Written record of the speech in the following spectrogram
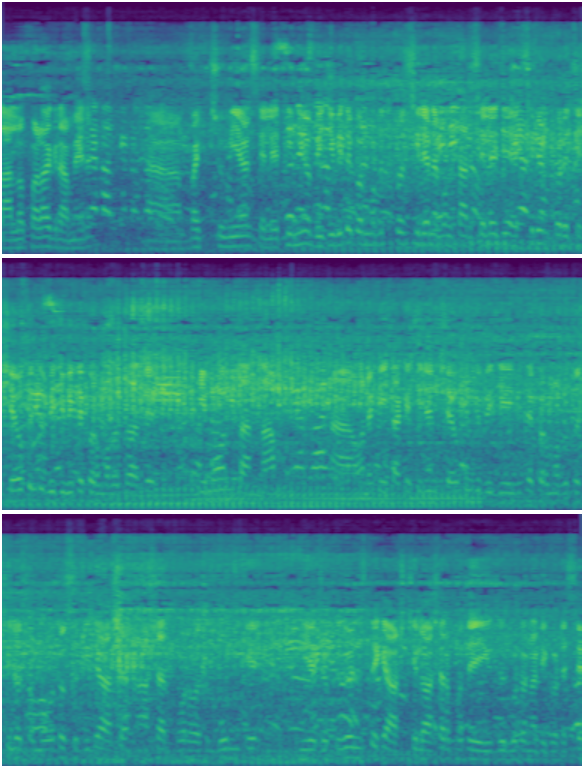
লালপাড়া গ্রামের আহ, বাচ্চু মিয়ার ছেলে। তিনিও বিজিবিতে কর্মরত ছিলেন এবং তার ছেলে যে অ্যাক্সিডেন্ট করেছে সেও কিন্তু বিজিবিতে কর্মরত আছে। ইমন তার নাম অনেকেই তাকে চিনেন, সেও কিন্তু বিজিবিতে কর্মরত ছিল। সম্ভবত ছুটিতে আসা আসার পর হয়তো বোনকে নিয়ে জকিগঞ্জ থেকে আসছিল। আসার পথে এই দুর্ঘটনাটি ঘটেছে।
